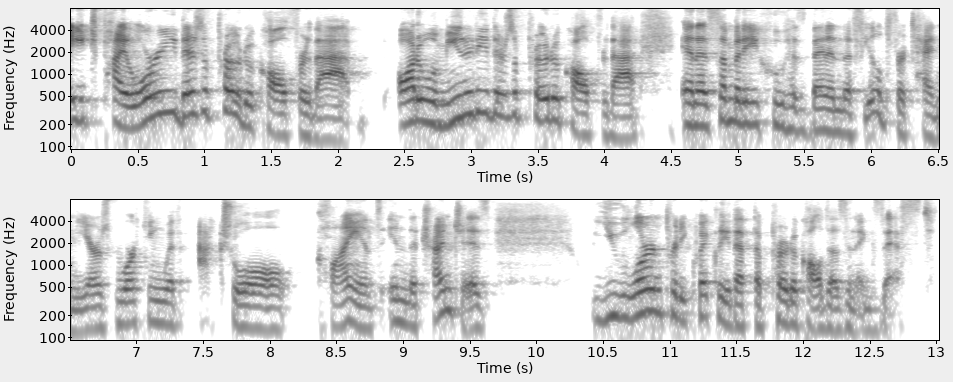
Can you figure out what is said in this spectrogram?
H. pylori, there's a protocol for that. Autoimmunity, there's a protocol for that. And as somebody who has been in the field for 10 years working with actual clients in the trenches, you learn pretty quickly that the protocol doesn't exist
